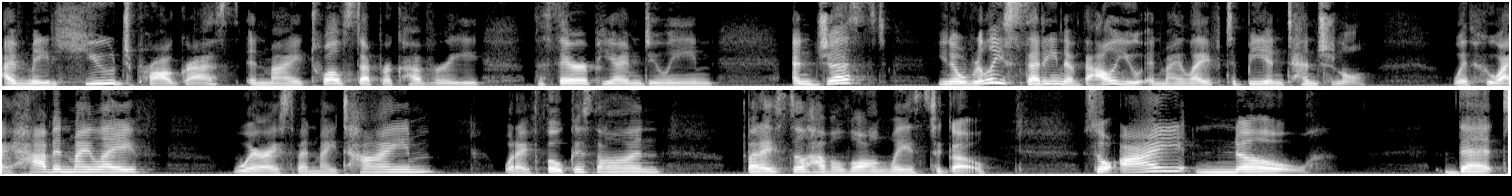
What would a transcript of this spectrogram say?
I've made huge progress in my 12 step recovery, the therapy I'm doing, and just, you know, really setting a value in my life to be intentional with who I have in my life, where I spend my time, what I focus on, but I still have a long ways to go. So I know that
